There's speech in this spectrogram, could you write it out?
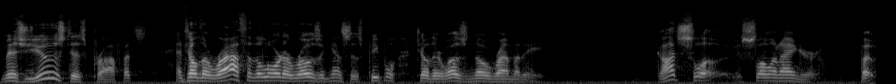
misused his prophets, until the wrath of the Lord arose against his people, till there was no remedy. God's slow, slow in anger. But,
